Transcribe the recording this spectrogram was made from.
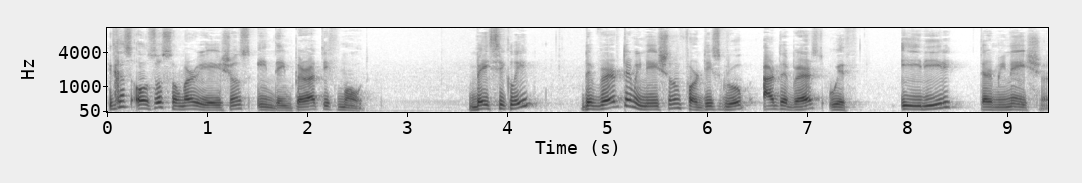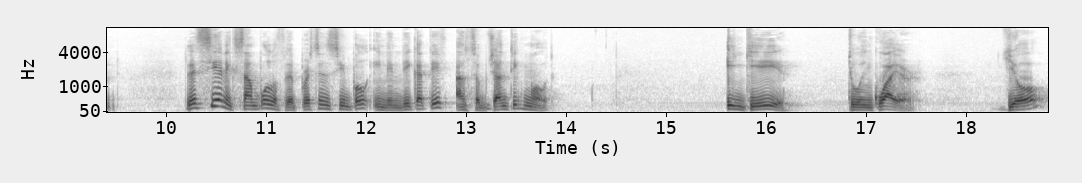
It has also some variations in the imperative mode. Basically, the verb termination for this group are the verbs with irir termination. Let's see an example of the present simple in the indicative and subjunctive mode. Inquirir, to inquire. Yo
